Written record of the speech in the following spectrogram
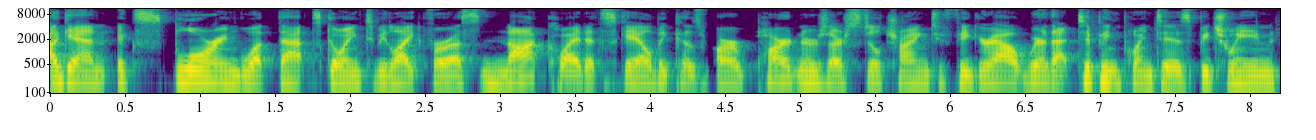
again, exploring what that's going to be like for us, not quite at scale because our partners are still trying to figure out where that tipping point is between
